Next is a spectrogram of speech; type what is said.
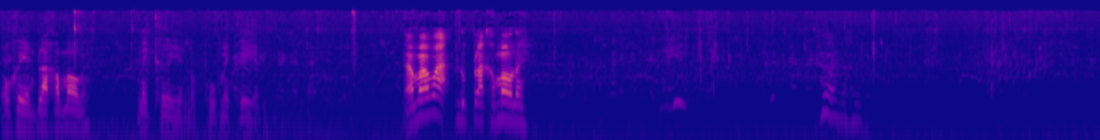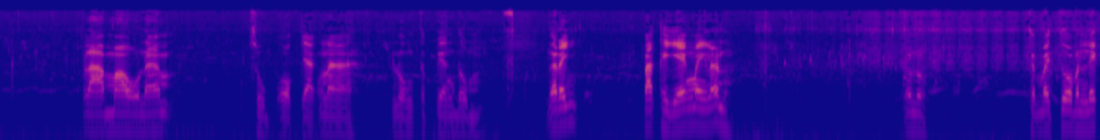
โอเคเห็นปลาข้าวเม่าไหมไม่เคยเห็นหรอกภูไม่เคยเห็นเอามาวะดูปลาข้าวเม่าหน่อย ปลาเมาน้ำสูบออกจากนาลงตะเปียงดมนาริงปลาขยงไม่แล้วนะนู่นนทำไมตัวมันเล็ก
